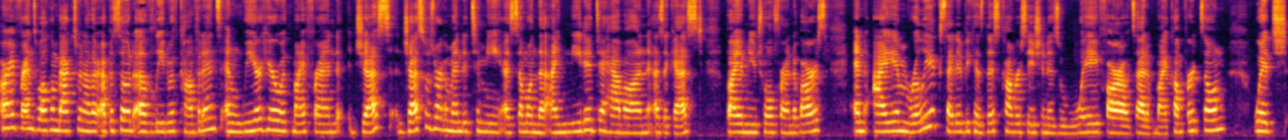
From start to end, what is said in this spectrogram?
All right, friends, welcome back to another episode of Lead with Confidence. And we are here with my friend Jess. Jess was recommended to me as someone that I needed to have on as a guest by a mutual friend of ours. And I am really excited because this conversation is way far outside of my comfort zone, which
